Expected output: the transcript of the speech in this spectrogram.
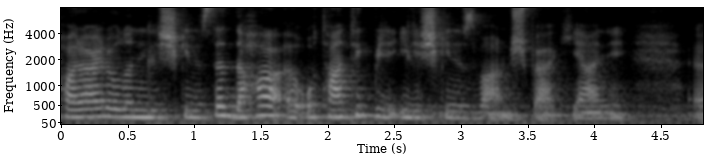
parayla olan ilişkinizde daha e, otantik bir ilişkiniz varmış belki yani ee,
